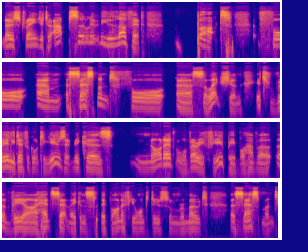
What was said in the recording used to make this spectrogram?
no stranger to. Absolutely love it but for um, assessment for uh, selection, it's really difficult to use it because not every, well, very few people have a, a, VR headset they can slip on if you want to do some remote assessment.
